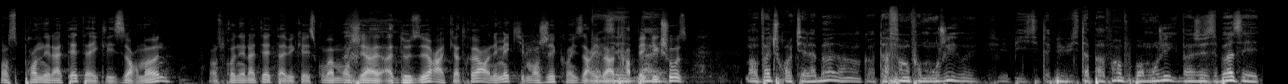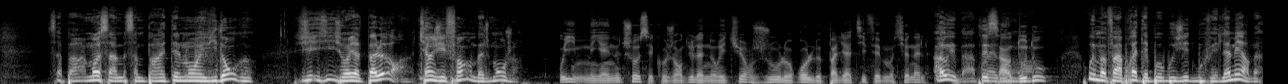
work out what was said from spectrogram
On se prenait la tête avec les hormones on se prenait la tête avec est-ce qu'on va manger à, 2h, à 4h. Les mecs, ils mangeaient quand ils arrivaient à attraper ouais. quelque chose. Bah, en fait, je crois que c'est la base. hein. Quand t'as faim, faut manger. ouais. Et puis si t'as si pas faim, faut pas manger. Enfin, je sais pas. C'est ça paraît- Moi, ça, me- ça me paraît tellement évident. Si je regarde pas l'heure, tiens, j'ai faim, bah, je mange. Oui, mais il y a une autre chose, c'est qu'aujourd'hui, la nourriture joue le rôle de palliatif émotionnel. Ah oui, bah après. c'est un doudou. Oui, mais enfin, après, t'es pas obligé de bouffer de la merde.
